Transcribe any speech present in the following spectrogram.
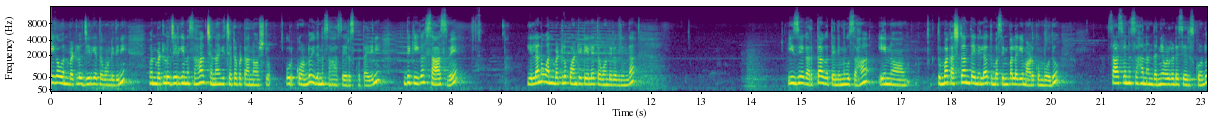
ಈಗ ಒಂದು ಬಟ್ಲು ಜೀರಿಗೆ ತೊಗೊಂಡಿದ್ದೀನಿ. ಒಂದು ಬಟ್ಲು ಜೀರಿಗೆನೂ ಸಹ ಚೆನ್ನಾಗಿ ಚಟಪಟ ಅನ್ನೋ ಅಷ್ಟು ಹುರ್ಕೊಂಡು ಇದನ್ನು ಸಹ ಸೇರಿಸ್ಕೊತಾ ಇದ್ದೀನಿ. ಇದಕ್ಕೀಗ ಸಾಸಿವೆ. ಎಲ್ಲನೂ ಒಂದು ಬಟ್ಲು ಕ್ವಾಂಟಿಟಿಯಲ್ಲೇ ತೊಗೊಂಡಿರೋದ್ರಿಂದ ಈಸಿಯಾಗಿ ಅರ್ಥ ಆಗುತ್ತೆ ನಿಮಗೂ ಸಹ. ಏನು, ತುಂಬ ಕಷ್ಟ ಅಂತ ಏನಿಲ್ಲ, ತುಂಬ ಸಿಂಪಲ್ಲಾಗಿ ಮಾಡ್ಕೊಬೋದು. ಸಾಸಿವೆನ ಸಹ ನಾನು ಧನ್ಯ ಒಳಗಡೆ ಸೇರಿಸ್ಕೊಂಡು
